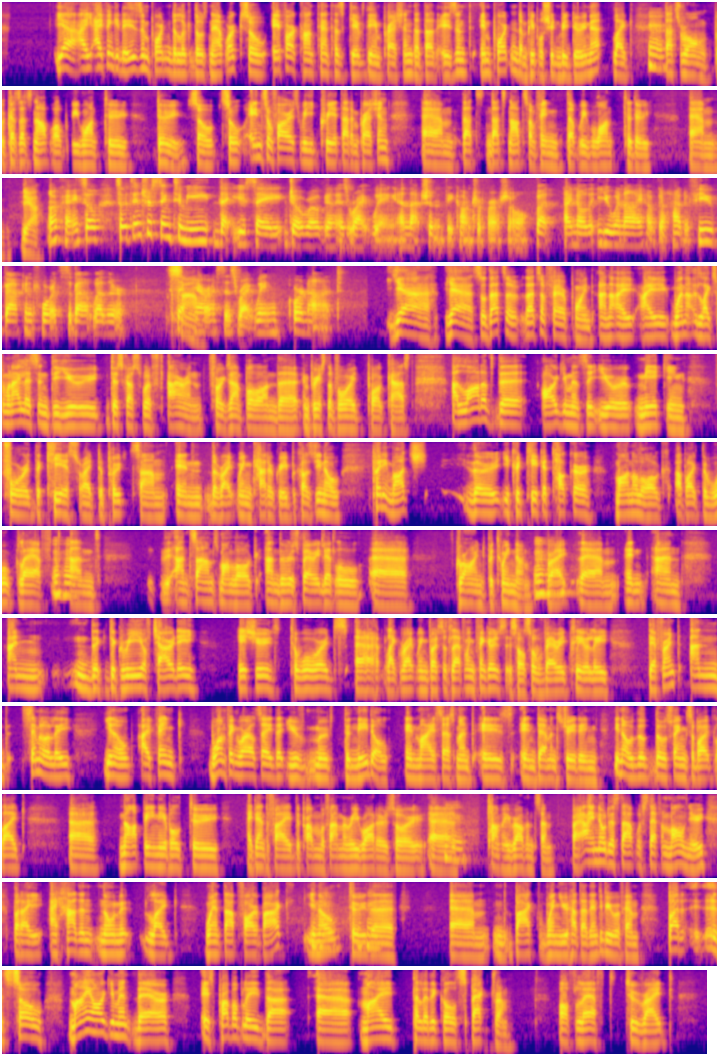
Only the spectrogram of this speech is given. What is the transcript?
yeah, I, I think it is important to look at those networks. So, if our content has give the impression that that isn't important and people shouldn't be doing it, like that's wrong because that's not what we want to do. So, so insofar as we create that impression, um, that's that's not something that we want to do. Um, yeah. Okay, so so it's interesting to me that you say Joe Rogan is right wing and that shouldn't be controversial. But I know that you and I have had a few back and forths about whether Sam, Sam. Harris is right wing or not. Yeah, yeah. So that's a that's a fair point. And I I when I like so when I listened to you discuss with Aaron, for example, on the Embrace the Void podcast, a lot of the arguments that you're making for the case, right, to put Sam in the right wing category, because you know, pretty much there you could take a Tucker monologue about the woke left mm-hmm. and and Sam's monologue, and there's very little. Uh, ground between them, right? Um, and and and the degree of charity issued towards uh, like right wing versus left wing figures is also very clearly different. And similarly, you know, I think one thing where I'll say that you've moved the needle in my assessment is in demonstrating, you know, the, those things about like uh, not being able to identify the problem with Anne Marie Waters or uh, Tommy Robinson. Right, I noticed that with Stefan Molyneux, but I, I hadn't known it like went that far back, you know, to the um, back when you had that interview with him. But so my argument there is probably that uh, my political spectrum of left to right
